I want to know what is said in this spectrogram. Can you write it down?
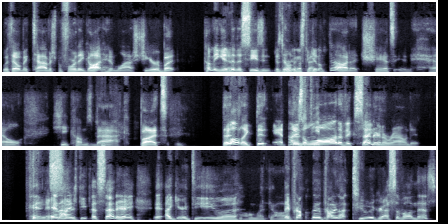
without McTavish before they got him last year, but coming Yeah. into the season, you Because they were don't have to expect get not a chance in hell he comes back. but that, Well, like th- there's a lot of excitement center. around it. Like, Anaheim's deep at center. Hey, I guarantee you, uh, Oh my god! they pro- they're probably not too aggressive on this.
